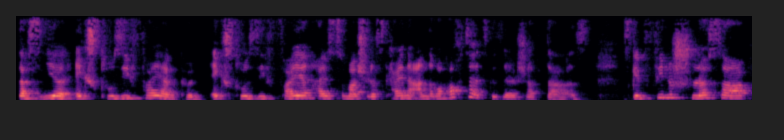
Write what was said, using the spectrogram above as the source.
dass ihr exklusiv feiern könnt. Exklusiv feiern heißt zum Beispiel, dass keine andere Hochzeitsgesellschaft da ist. Es gibt viele Schlösser,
